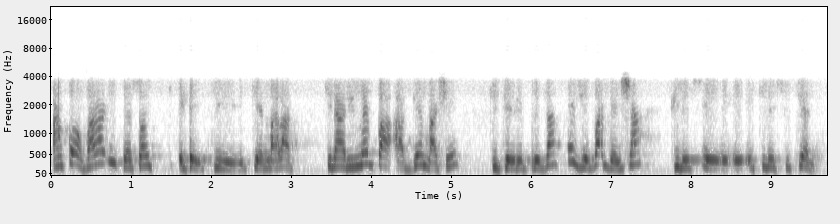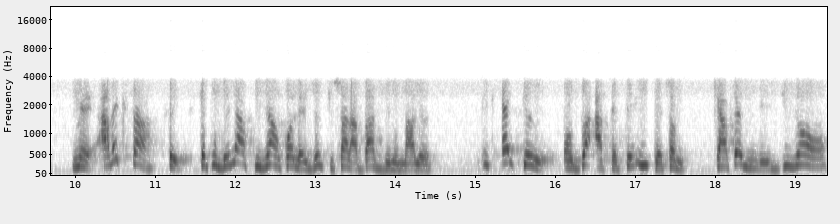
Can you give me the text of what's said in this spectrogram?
encore, voilà une personne qui, est malade, qui n'arrive même pas à bien marcher, qui se représente, et je vois des gens qui le soutiennent. Mais avec ça, c'est pour venir accuser encore les autres qui sont à la base de nos malheurs. Est-ce qu'on doit accepter une personne qui a fait, disons,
